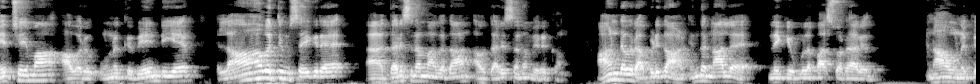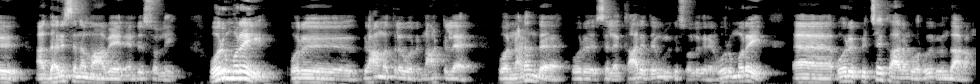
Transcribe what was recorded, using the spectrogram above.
நிச்சயமா அவர் உனக்கு வேண்டிய எல்லாவற்றையும் செய்கிற தரிசனமாக தான் அவர் தரிசனம் இருக்கும். ஆண்டவர் அப்படிதான். இந்த நாள்ல இன்னைக்கு உங்களை பார்த்து சொல்றாரு நான் உனக்கு தரிசனம் ஆவேன் என்று சொல்லி. ஒரு முறை ஒரு கிராமத்துல ஒரு நாட்டுல ஒரு நடந்த ஒரு சில காரியத்தை உங்களுக்கு சொல்லுகிறேன். ஒரு முறை ஒரு பிச்சைக்காரன் ஒருவர் இருந்தாராம்.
